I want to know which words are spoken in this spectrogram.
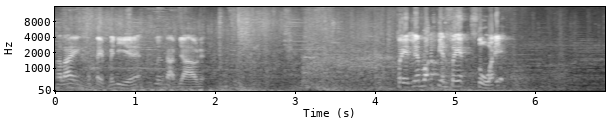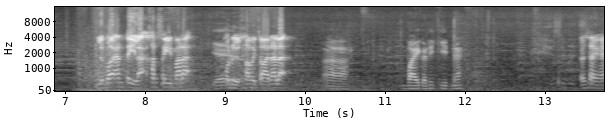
ถ้าไล่สเต็ปไม่ดีเนี่ยเรื่องดาบยาวเนี่ยเฟดเรียบร้อยเปลี่ยนเฟดสวย เรียบร้อยอันตีละคัดซีนมาละคนอื่นเข้าไปจอยได้ละอ่าไวกว่าที่คิดนะ ก็ใช่ไง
